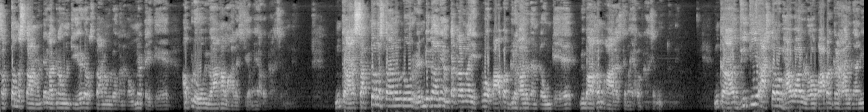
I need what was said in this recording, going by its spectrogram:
సప్తమ స్థానం అంటే లగ్నం నుంచి ఏడవ స్థానంలో కనుక ఉన్నట్టయితే అప్పుడు వివాహం ఆలస్యమయ్యే అవకాశం ఉంది. ఇంకా సప్తమ స్థానంలో రెండు కానీ అంతకన్నా ఎక్కువ పాపగ్రహాలు కనుక ఉంటే వివాహం ఆలస్యమయ్యే అవకాశం ఉంటుంది. ఇంకా ద్వితీయ అష్టమ భావాలలో పాపగ్రహాలు కానీ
